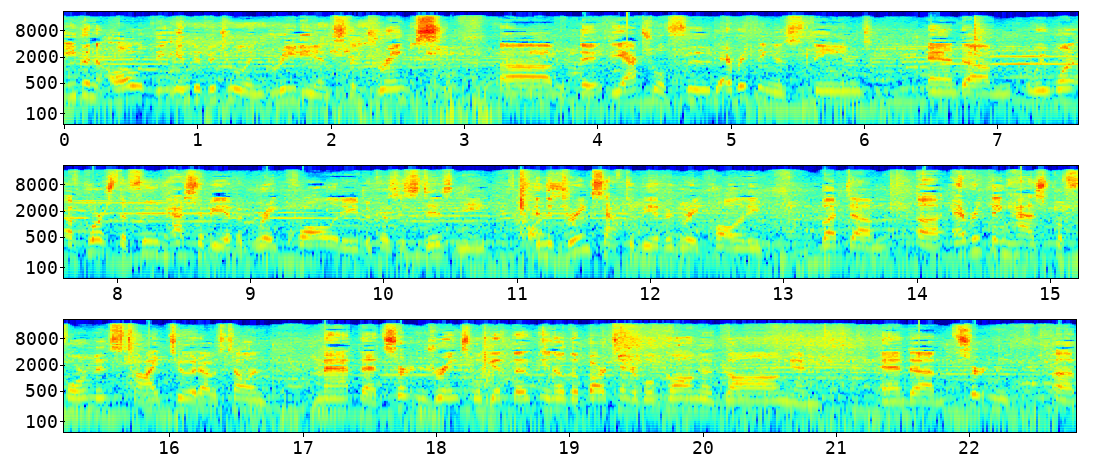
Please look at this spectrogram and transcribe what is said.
even all of the individual ingredients, the drinks, um, the the actual food. Everything is themed, and um, we want, of course, the food has to be of a great quality because it's Disney, and the drinks have to be of a great quality. But um, uh, everything has performance tied to it. I was telling Matt that certain drinks will get the, you know, the bartender will gong a gong, and and um, certain uh,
